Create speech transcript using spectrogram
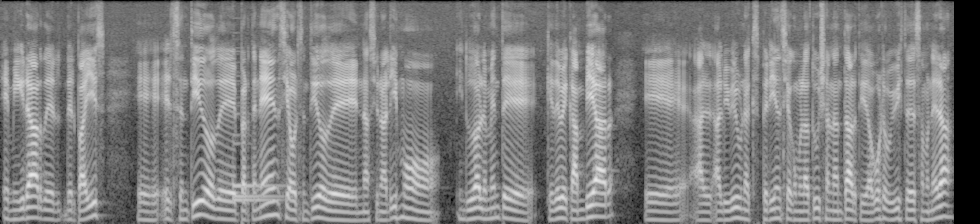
emigrar del país eh, el sentido de pertenencia o el sentido de nacionalismo indudablemente que debe cambiar eh, al, vivir una experiencia como la tuya en la Antártida. ¿Vos lo viviste de esa manera?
